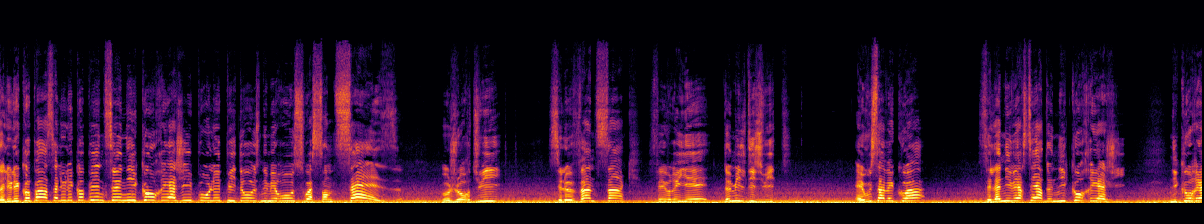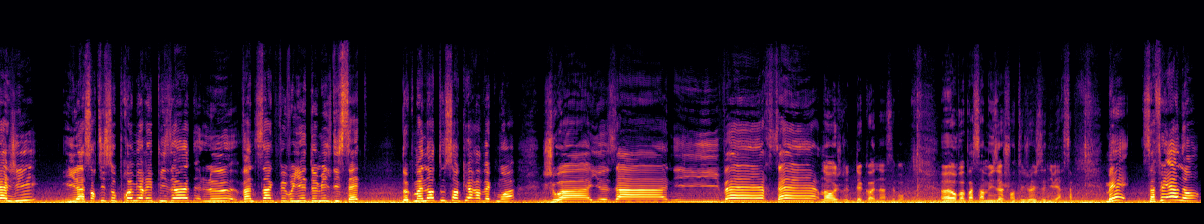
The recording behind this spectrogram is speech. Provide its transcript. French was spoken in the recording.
Salut les copains, salut les copines, c'est Nico Réagit pour l'épidose numéro 76. Aujourd'hui, c'est le 25 février 2018. Et vous savez quoi? C'est l'anniversaire de Nico Réagit. Nico Réagit, il a sorti son premier épisode le 25 février 2017. Donc maintenant, tous en cœur avec moi. Joyeux anniversaire Non, je déconne, hein, c'est bon. Euh, on va pas s'amuser à chanter joyeux anniversaire. Mais ça fait un an.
